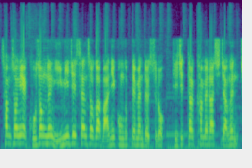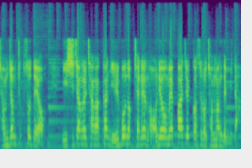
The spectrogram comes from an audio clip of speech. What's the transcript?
삼성의 고성능 이미지 센서가 많이 공급되면 될수록 디지털 카메라 시장은 점점 축소되어 이 시장을 장악한 일본 업체는 어려움에 빠질 것으로 전망됩니다.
